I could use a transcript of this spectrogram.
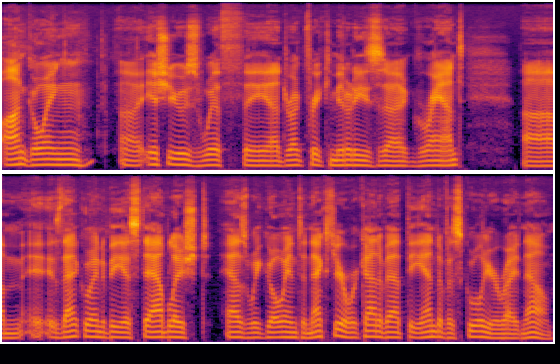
ongoing uh, issues with the uh, Drug Free Communities uh, grant? Um, is that going to be established as we go into next year? We're kind of at the end of a school year right now.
